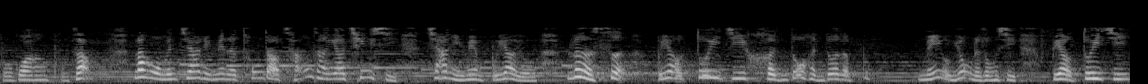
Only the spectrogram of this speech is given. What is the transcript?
佛光普照，让我们家里面的通道常常要清洗，家里面不要有垃圾，不要堆积很多很多的不没有用的东西，不要堆积，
